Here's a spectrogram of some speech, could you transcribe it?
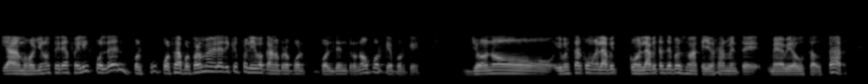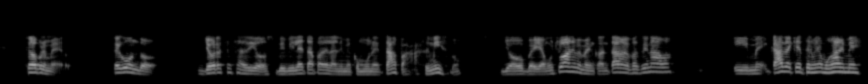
y a lo mejor yo no sería feliz por dentro, por, por, o sea, por fuera me vería que feliz bacano, pero por, por dentro no, ¿por qué? Porque yo no iba a estar con el, hábit, con el hábitat de personas que yo realmente me hubiera gustado estar. Eso es lo primero. Segundo, yo gracias a Dios viví la etapa del anime como una etapa, así mismo. Yo veía mucho anime, me encantaba, me fascinaba, y me, cada vez que terminaba un anime,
